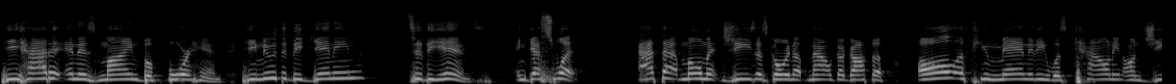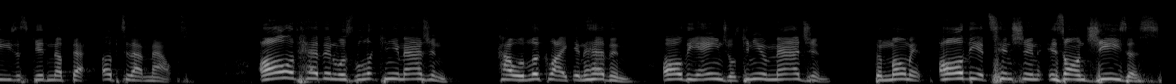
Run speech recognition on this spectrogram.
He had it in his mind beforehand. He knew the beginning to the end. And guess what? At that moment, Jesus going up Mount Golgotha, all of humanity was counting on Jesus getting up that up to that mount. All of heaven was look, can you imagine how it would look like in heaven? All the angels. Can you imagine the moment, all the attention is on Jesus.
